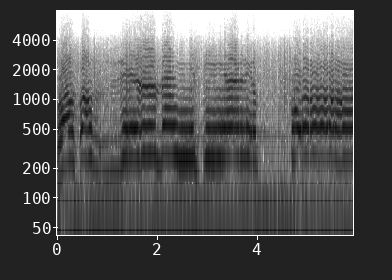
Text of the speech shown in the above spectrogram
وطهر بيتي for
